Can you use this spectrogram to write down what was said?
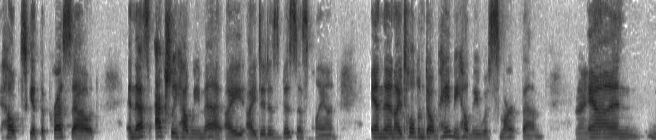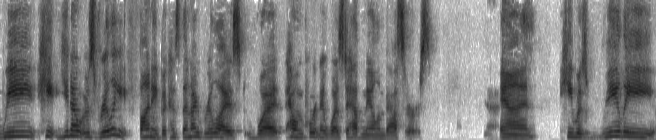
helped get the press out. And that's actually how we met. I, I did his business plan and then I told him, "Don't pay me, help me with SmartFem." Nice. And we, he, you know, it was really funny because then I realized what how important it was to have male ambassadors, yes. and he was really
